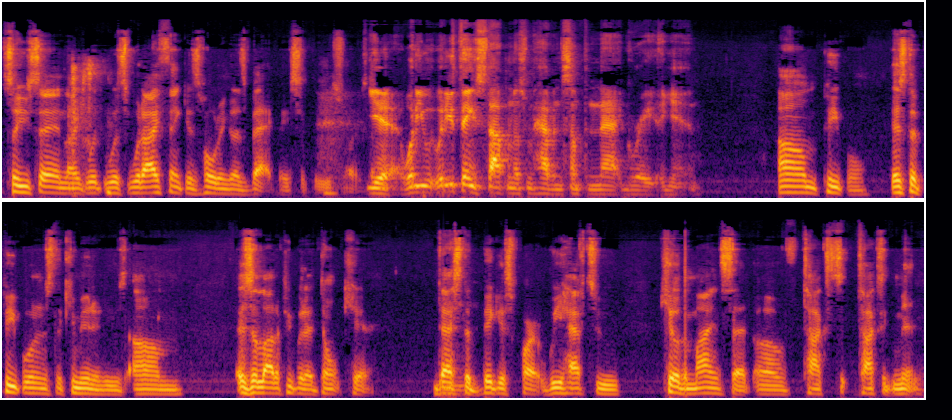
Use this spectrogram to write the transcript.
So you're saying like what what's what I think is holding us back, basically? as far as- Yeah. What do you What do you think is stopping us from having something that great again? Um, people. It's the people and it's the communities. Um, there's a lot of people that don't care. That's the biggest part. We have to kill the mindset of toxic toxic men.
